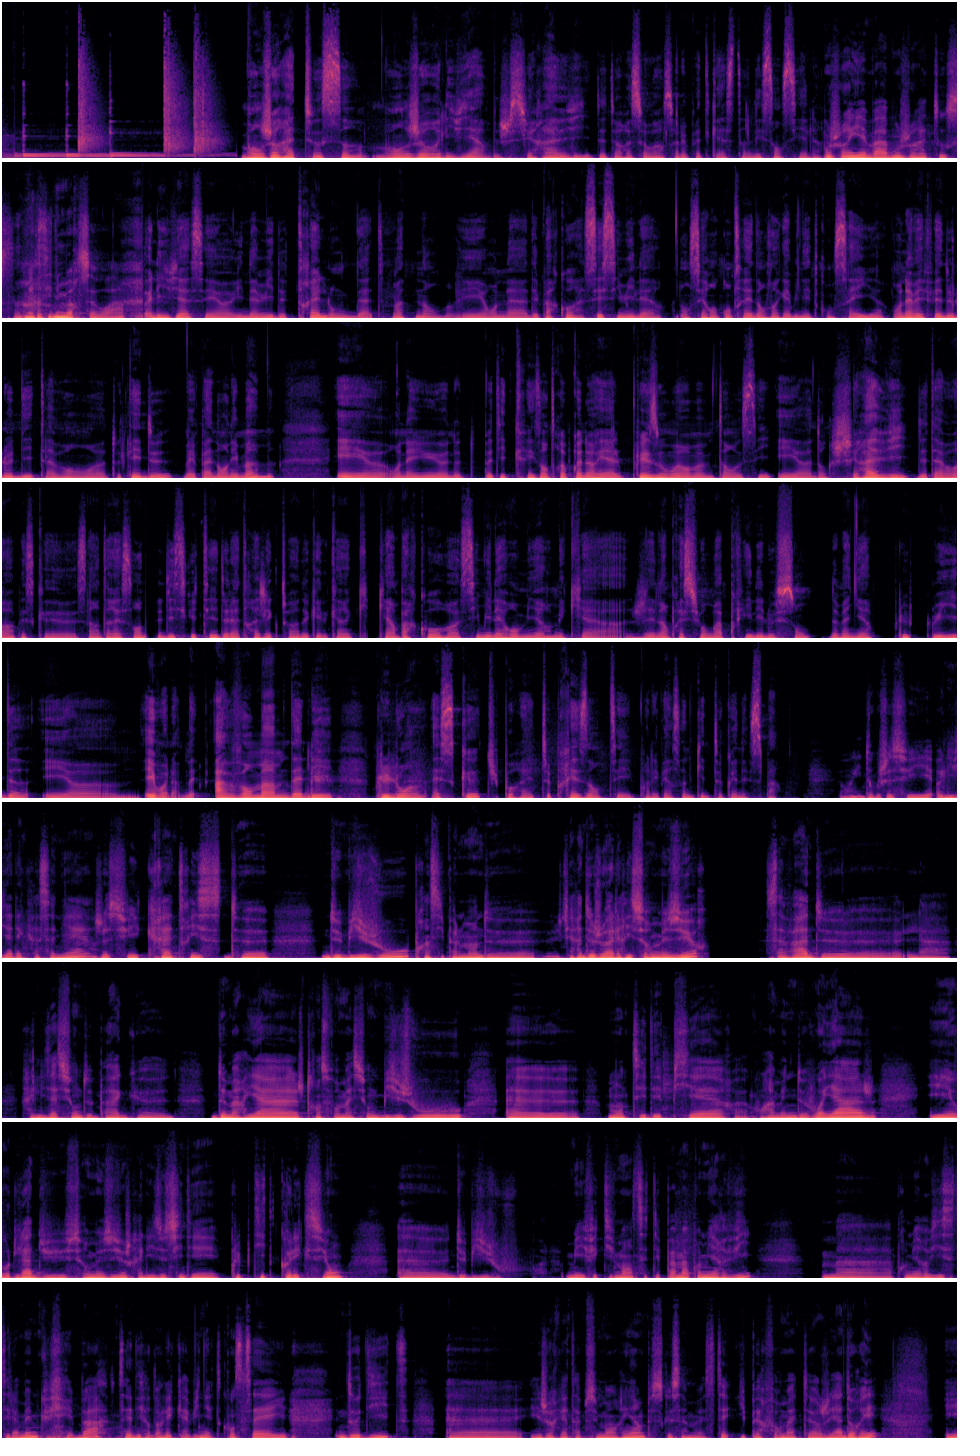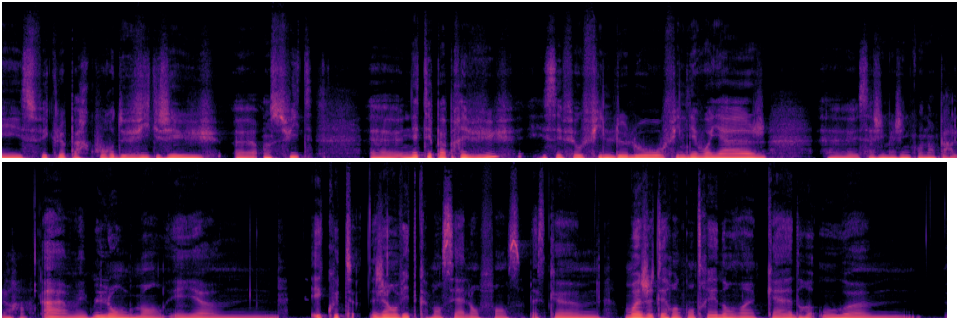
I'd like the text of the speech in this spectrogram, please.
Bonjour à tous, bonjour Olivia, je suis ravie de te recevoir sur le podcast L'essentiel. Bonjour Yeba, bonjour à tous, merci de me recevoir. Olivia, c'est euh, une amie de très longue date maintenant et on a des parcours assez similaires. On s'est rencontrés dans un cabinet de conseil, on avait fait de l'audit avant euh, toutes les deux, mais pas dans les mêmes. Et euh, on a eu euh, notre petite crise entrepreneuriale plus ou moins en même temps aussi. Et euh, donc, je suis ravie de t'avoir parce que c'est intéressant de discuter de la trajectoire de quelqu'un qui, a un parcours similaire au mien, mais qui a, j'ai l'impression, appris les leçons de manière plus fluide. Et, voilà. Mais avant même d'aller plus loin, est-ce que tu pourrais te présenter pour les personnes qui ne te connaissent pas? Oui, donc je suis Olivia Descressonnières. Je suis créatrice de de bijoux, principalement de, je dirais, de joaillerie sur mesure. Ça va de la réalisation de bagues euh, de mariage, transformation de bijoux, euh, monter des pierres euh, qu'on ramène de voyage. Et au-delà du sur mesure, je réalise aussi des plus petites collections de bijoux. Mais effectivement, ce n'était pas ma première vie. Ma première vie, c'était la même que Yeba, c'est-à-dire dans les cabinets de conseil, d'audit, euh, et je regrette absolument rien parce que c'était hyper formateur, j'ai adoré. Et il se fait que le parcours de vie que j'ai eu euh, ensuite euh, n'était pas prévu et s'est fait au fil de l'eau, au fil des voyages. ça, j'imagine qu'on en parlera. Ah, mais longuement. Et écoute, j'ai envie de commencer à l'enfance parce que moi, je t'ai rencontré dans un cadre où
